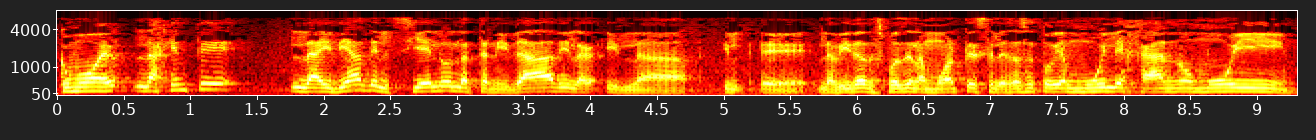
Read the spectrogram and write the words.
como la gente, la idea del cielo, la eternidad y la, y la, eh, la vida después de la muerte se les hace todavía muy lejano, muy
